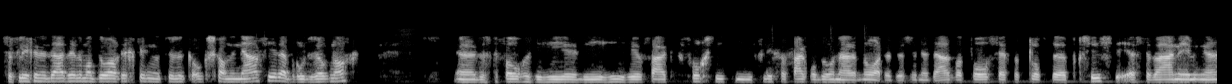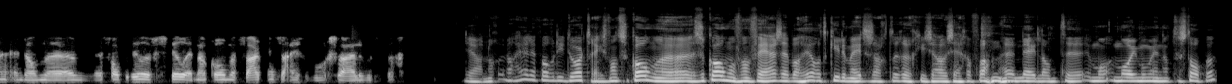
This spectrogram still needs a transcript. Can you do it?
Ze vliegen inderdaad helemaal door richting natuurlijk ook Scandinavië, daar broeden ze ook nog. Eh, dus de vogels die, hier, die je hier heel vaak vroeg ziet, die vliegen vaak wel door naar het noorden. Dus inderdaad, wat Paul zegt, dat klopt eh, precies. De eerste waarnemingen. En dan eh, valt het heel even stil. En dan komen vaak onze eigen boerzwaluwen terug. Ja, nog, nog heel even over die doortrekkers. Want ze komen, ze komen van ver. Ze hebben al heel wat kilometers achter de rug. Je zou zeggen van Nederland een, mo- een mooi moment om te stoppen.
